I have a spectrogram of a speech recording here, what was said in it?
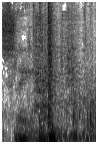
slain.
